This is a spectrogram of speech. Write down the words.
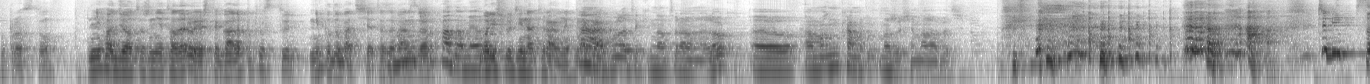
Po prostu. Nie chodzi o to, że nie tolerujesz tego, ale po prostu nie podoba ci się to za No, nie bardzo. przepadam, ja... Wolisz ludzi naturalnych, mega. Tak, wolę taki naturalny look, e, a Monika może się malować. Czyli są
